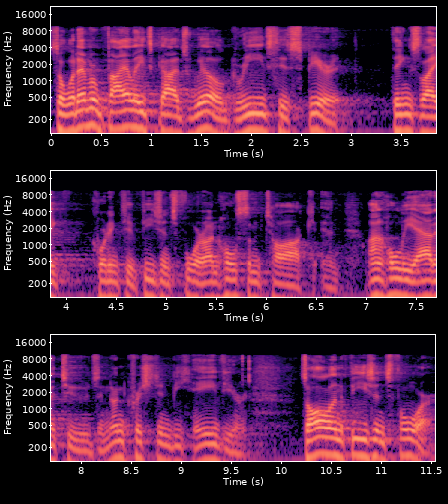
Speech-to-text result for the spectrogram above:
So, whatever violates God's will grieves his spirit. Things like, according to Ephesians 4, unwholesome talk and unholy attitudes and unchristian behavior. It's all in Ephesians 4.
